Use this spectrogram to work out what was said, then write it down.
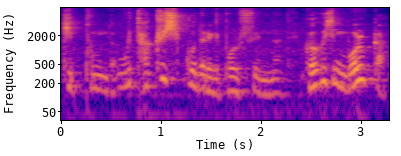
기품들, 우리 다큐 식구들에게 볼 수 있는 그것이 뭘까?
